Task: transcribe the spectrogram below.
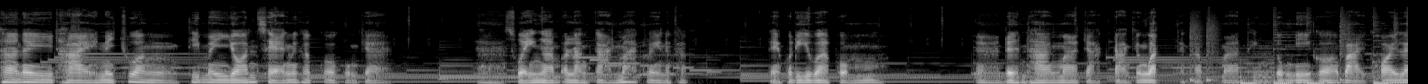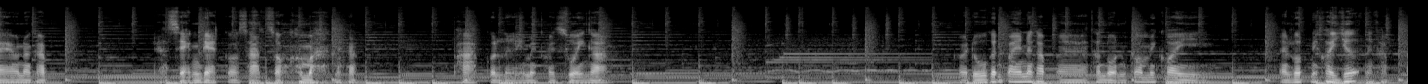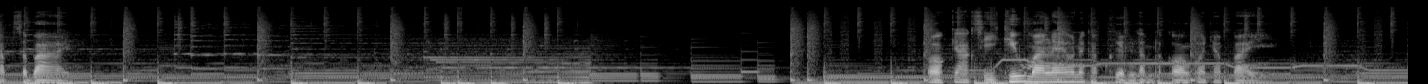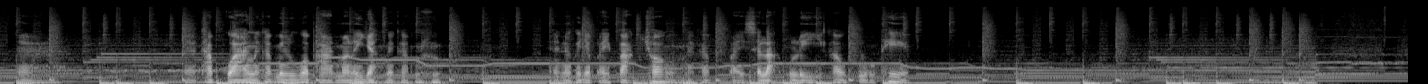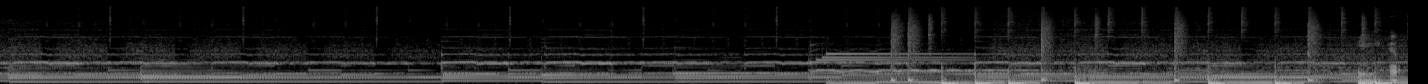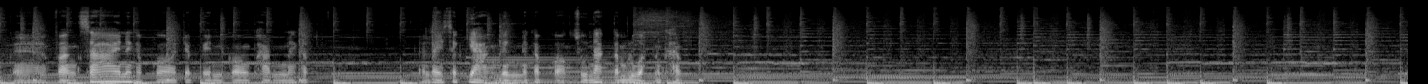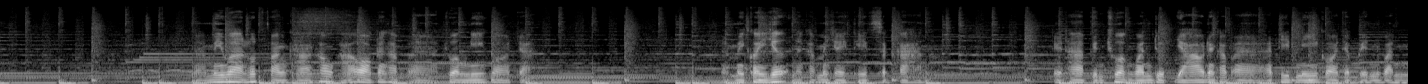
ถ้าได้ถ่ายในช่วงที่ไม่ย้อนแสงนะครับ ก็คงจะสวยงามอลังการมากเลยนะครับ แต่พอดีว่าผมเดินทางมาจากต่างจังหวัดนะครับ มาถึงตรงนี้ก็บ่ายคอยแล้วนะครับ แสงแดดก็สาดส่องเข้ามานะครับ ภาพก็เลยไม่ค่อยสวยงาม ก็ดูกันไปนะครับถนนก็ไม่ค่อยรถไม่ค่อยเยอะนะครับขับสบาย ออกจากสีคิ้วมาแล้วนะครับเขื่อนลำตะกองก็จะไปทับกวางนะครับ ไม่รู้ว่าผ่านมาหรือยังนะครับแล้วก็จะไปปากช่องนะครับ ไปสระบุรีเข้ากรุงเทพ ฝั่งซ้ายนะครับก็จะเป็นกองพันนะครับ อะไรสักอย่างหนึ่งนะครับของสุนัขตำรวจนะครับไม่ว่ารถฝั่งขาเข้าขาออกนะครับช่วงนี้ก็จะ ไม่ค่อยเยอะนะครับ ไม่ใช่เทศกาลแต่ถ้าเป็นช่วงวันหยุดยาวนะครับอาทิตย์นี้ก็จะเป็นวัน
